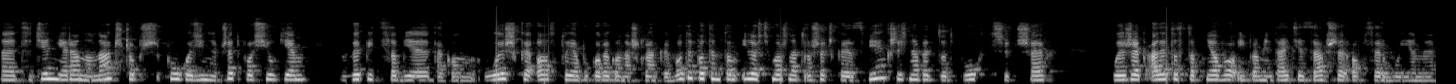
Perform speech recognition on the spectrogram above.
e, codziennie rano na czczo, pół godziny przed posiłkiem, wypić sobie taką łyżkę octu jabłkowego na szklankę wody. Potem tą ilość można troszeczkę zwiększyć, nawet do dwóch, trzy, trzech łyżek, ale to stopniowo i pamiętajcie, zawsze obserwujemy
